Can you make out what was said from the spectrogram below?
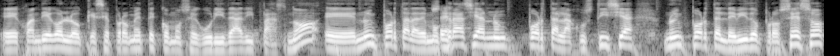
eh, Juan Diego, lo que se promete como seguridad y paz, ¿no? no importa la democracia, no importa la justicia, no importa el debido proceso.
